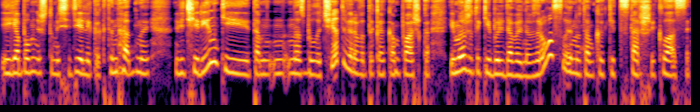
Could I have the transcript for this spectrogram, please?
и я помню, что мы сидели как-то на одной вечеринке, и там нас было четверо, вот такая компашка, и мы уже такие были довольно взрослые, ну там какие-то старшие классы,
